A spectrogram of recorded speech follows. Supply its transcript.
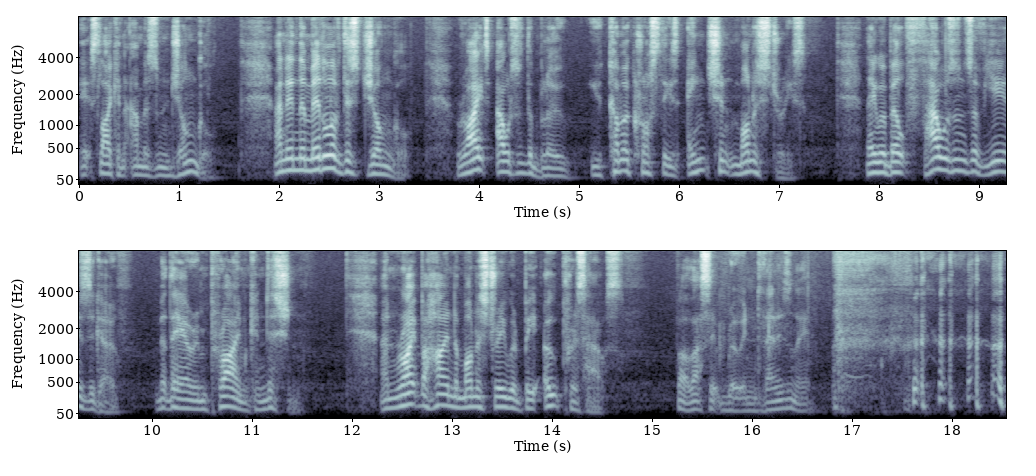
it's like an Amazon jungle. And in the middle of this jungle, right out of the blue, you come across these ancient monasteries. They were built thousands of years ago, but they are in prime condition. And right behind the monastery would be Oprah's house. Well, that's it ruined then, isn't it?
